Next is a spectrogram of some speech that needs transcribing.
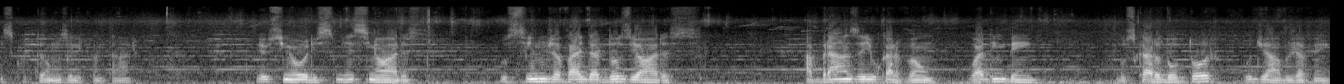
escutamos ele cantar. Meus senhores, minhas senhoras, o sino já vai dar doze horas. A brasa e o carvão, guardem bem. Buscar o doutor, o diabo já vem.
